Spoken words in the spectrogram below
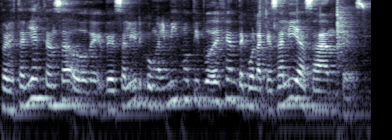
Pero estarías cansado de, salir con el mismo tipo de gente con la que salías antes.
